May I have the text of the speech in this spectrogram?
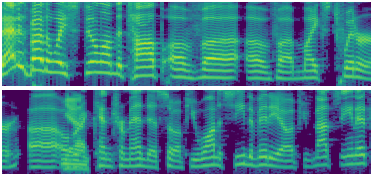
That is, by the way, still on the top of uh, of uh, Mike's Twitter uh, over Yeah. at Ken Tremendous. So if you want to see the video, if you've not seen it,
